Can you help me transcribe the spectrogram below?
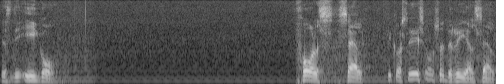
Is the ego. False self. Because there is also the real self.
